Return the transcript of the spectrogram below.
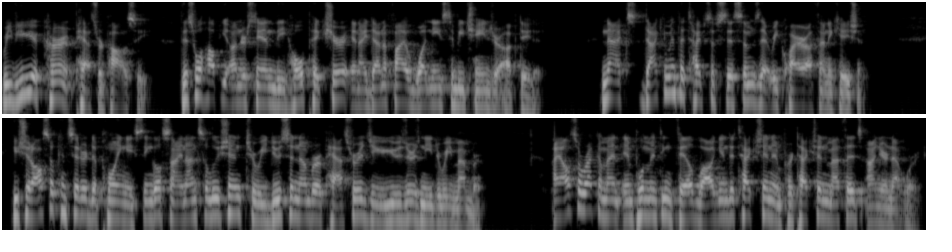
review your current password policy. This will help you understand the whole picture and identify what needs to be changed or updated. Next, document the types of systems that require authentication. You should also consider deploying a single sign-on solution to reduce the number of passwords your users need to remember. I also recommend implementing failed login detection and protection methods on your network.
